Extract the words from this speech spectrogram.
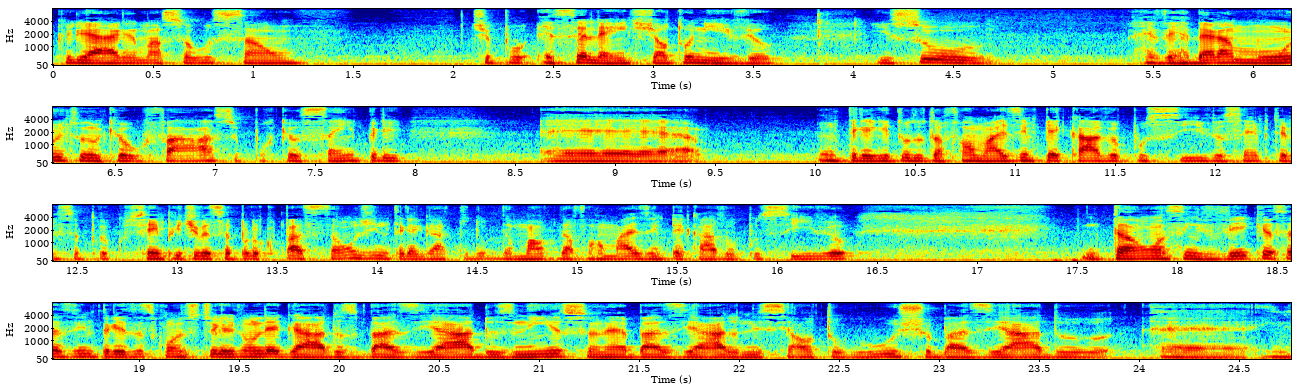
criarem uma solução tipo excelente, de alto nível. Isso reverbera muito no que eu faço, porque eu sempre é, entreguei tudo da forma mais impecável possível, sempre, teve essa, sempre tive essa preocupação de entregar tudo da, da forma mais impecável possível. Então, assim, ver que essas empresas construíram legados baseados nisso, né, baseado nesse alto luxo, baseado é, em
